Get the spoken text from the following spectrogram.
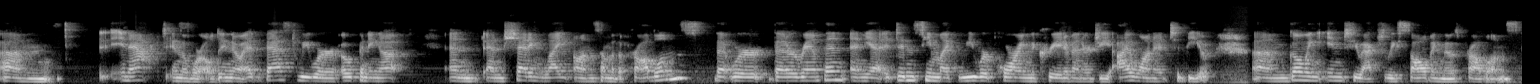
um, enact in the world. You know at best we were opening up and and shedding light on some of the problems that were that are rampant. And yet it didn't seem like we were pouring the creative energy I wanted to be um, going into actually solving those problems.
